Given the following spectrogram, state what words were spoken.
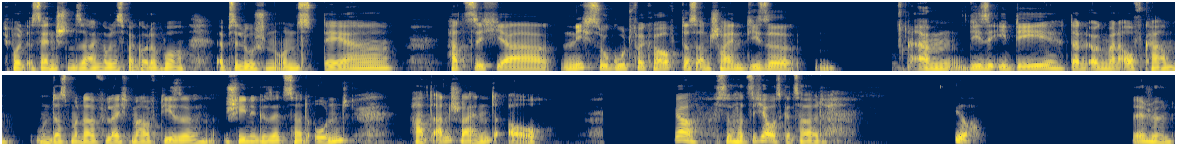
Ich wollte Ascension sagen, aber das war God of War. Absolution. Und der hat sich ja nicht so gut verkauft, dass anscheinend diese, ähm, diese Idee dann irgendwann aufkam. Und dass man da vielleicht mal auf diese Schiene gesetzt hat. Und hat anscheinend auch, ja, es hat sich ausgezahlt. Ja. Sehr schön.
